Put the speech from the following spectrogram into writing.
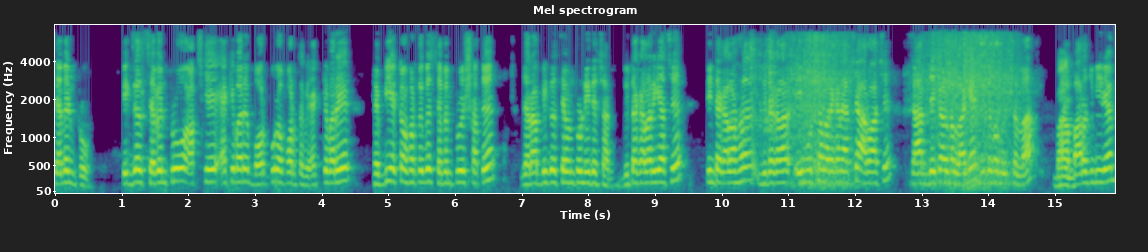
seven pro Pixel seven pro আজকে একেবারে ভরপুর অফার থাকবে, একেবারে হেভি একটা অফার থাকবে সেভেন প্রো এর সাথে। যারা পিক্সেল সেভেন প্রো নিতে চান, দুইটা কালারই আছে, তিনটা কালার হয়, দুইটা কালার এই মুহূর্তে আমার এখানে আছে আরও আছে। যার যে কালারটা লাগে দিতে পারব ইনশাল্লাহ বারো জিবি র্যাম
